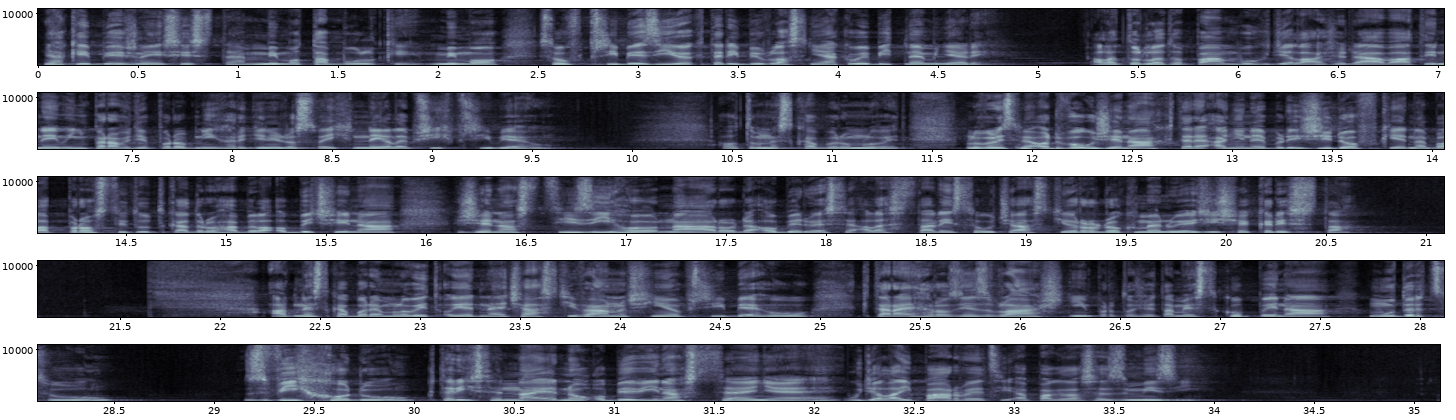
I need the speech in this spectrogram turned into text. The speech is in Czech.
nějaký běžný systém, mimo tabulky, mimo, jsou v příbězích, ve kterých by vlastně jakoby být neměli. Ale tohle to pán Bůh dělá, že dává ty nejméně pravděpodobných hrdiny do svých nejlepších příběhů. A o tom dneska budu mluvit. Mluvili jsme o dvou ženách, které ani nebyly židovky. Jedna byla prostitutka, druhá byla obyčejná žena z cizího národa. Obě dvě se ale staly součástí rodokmenu Ježíše Krista. A dneska budeme mluvit o jedné části vánočního příběhu, která je hrozně zvláštní, protože tam je skupina mudrců z východu, který se najednou objeví na scéně, udělají pár věcí a pak zase zmizí.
